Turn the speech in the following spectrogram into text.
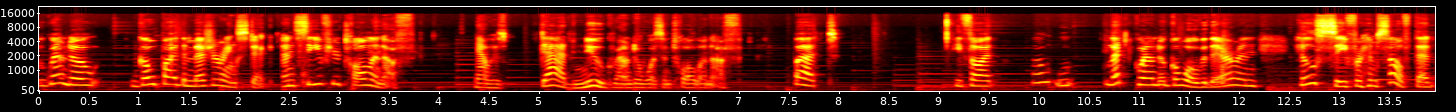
Groundo, go by the measuring stick and see if you're tall enough. Now, his dad knew Groundo wasn't tall enough, but he thought, well, let Groundo go over there and he'll see for himself that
